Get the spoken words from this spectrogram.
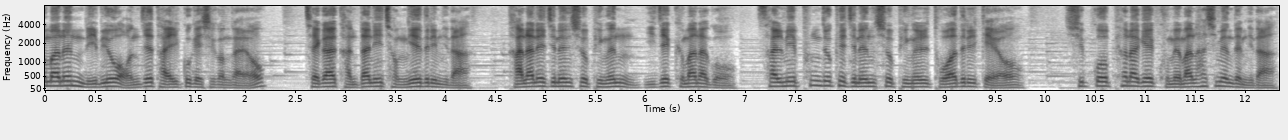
수많은 리뷰 언제 다 읽고 계실 건가요? 제가 간단히 정리해드립니다. 가난해지는 쇼핑은 이제 그만하고 삶이 풍족해지는 쇼핑을 도와드릴게요. 쉽고 편하게 구매만 하시면 됩니다.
